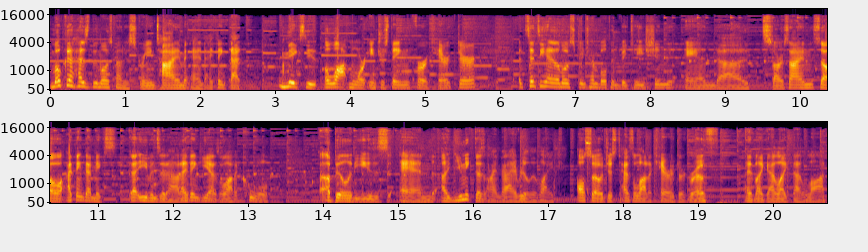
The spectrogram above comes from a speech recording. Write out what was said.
Mokka has the most amount of screen time, and I think that makes it a lot more interesting for a character. And since he had the most screen time both in Vacation and uh, Star Sign, so I think that makes that evens it out. I think he has a lot of cool abilities and a unique design that I really like. Also, just has a lot of character growth. I like I like that a lot.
